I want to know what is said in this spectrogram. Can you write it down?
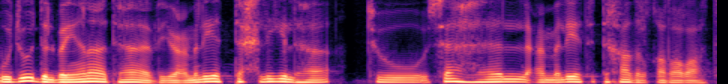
وجود البيانات هذه وعملية تحليلها تسهل عملية اتخاذ القرارات.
